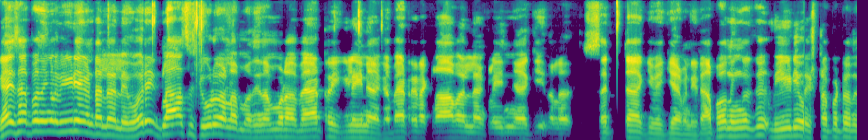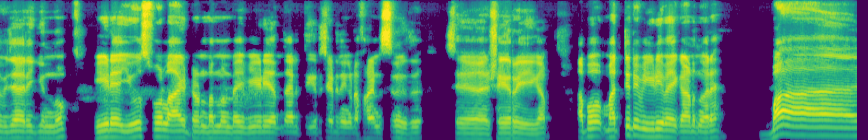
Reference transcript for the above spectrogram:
ഗൈസ് അപ്പൊ നിങ്ങൾ വീഡിയോ കണ്ടല്ലോ അല്ലേ? ഒരു ഗ്ലാസ് ചൂടുവെള്ളം മതി. നമ്മുടെ ബാറ്ററി ക്ലീൻ ആക്കുക. ബാറ്ററിയുടെ ക്ലാവ് എല്ലാം ക്ലീൻ ആക്കി നല്ല സെറ്റ് ആക്കി വെക്കാൻ വേണ്ടിയിട്ട്. അപ്പോൾ നിങ്ങൾക്ക് വീഡിയോ ഇഷ്ടപ്പെട്ടു എന്ന് വിചാരിക്കുന്നു. വീഡിയോ യൂസ്ഫുൾ ആയിട്ടുണ്ടെന്നുണ്ടെങ്കിൽ വീഡിയോ എന്തായാലും തീർച്ചയായിട്ടും നിങ്ങളുടെ ഫ്രണ്ട്സിനും ഇത് ഷെയർ ചെയ്യുക. അപ്പോൾ മറ്റൊരു വീഡിയോ ആയി കാണുന്നവരെ ബൈ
